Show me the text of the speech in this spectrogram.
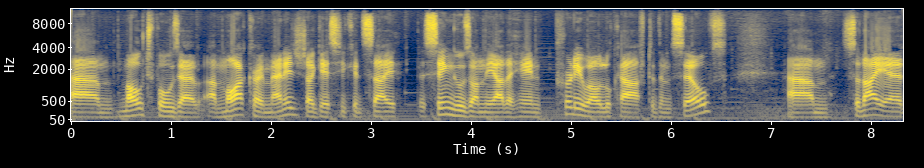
um, multiples are, are micromanaged, I guess you could say. The singles, on the other hand, pretty well look after themselves. Um, so they are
